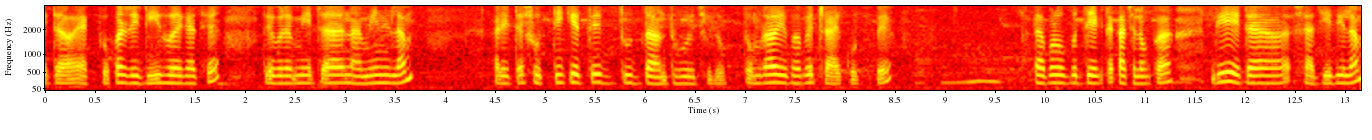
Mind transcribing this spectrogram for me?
এটা এক প্রকার রেডি হয়ে গেছে। তো এবার আমি এটা নামিয়ে নিলাম। আর এটা সত্যি খেতে দুর্দান্ত হয়েছিল। তোমরা এভাবে ট্রাই করবে। তারপর ওপর দিয়ে একটা কাঁচা লঙ্কা দিয়ে এটা সাজিয়ে দিলাম।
